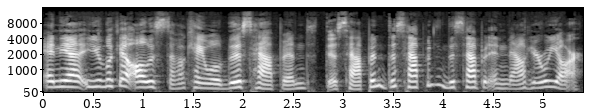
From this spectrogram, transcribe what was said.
And yet you look at all this stuff. Okay, well, this happened, this happened, this happened, this happened, and now here we are.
